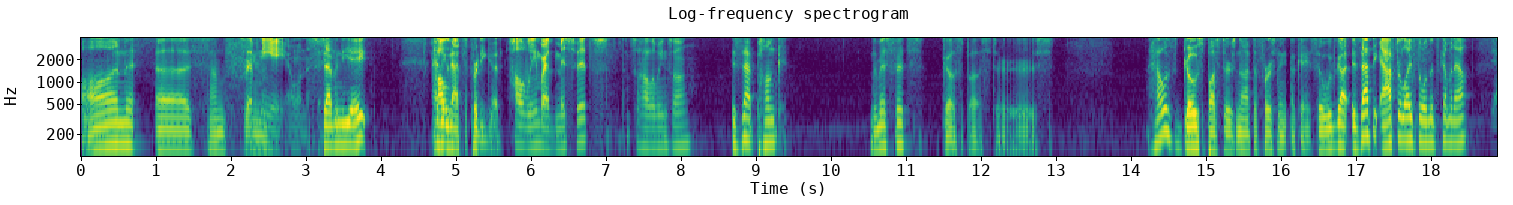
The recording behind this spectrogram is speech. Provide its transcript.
on uh some 78, I want to say. 78. I Hall- think that's pretty good. Halloween by the Misfits. That's a Halloween song. Is that punk? The Misfits? Ghostbusters. How is Ghostbusters not the first thing? Okay, so we've got. Is that the Afterlife, the one that's coming out? Yeah,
